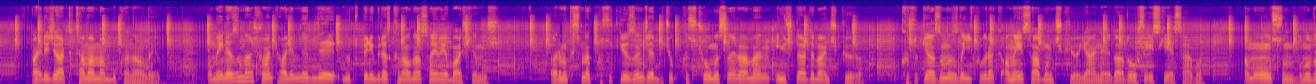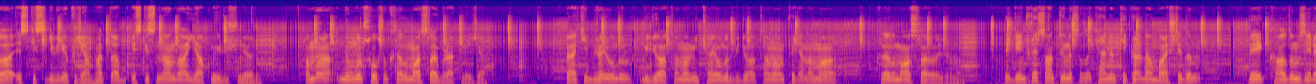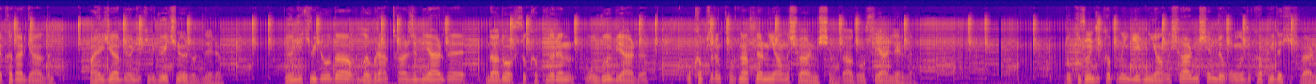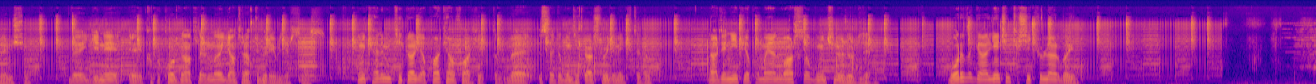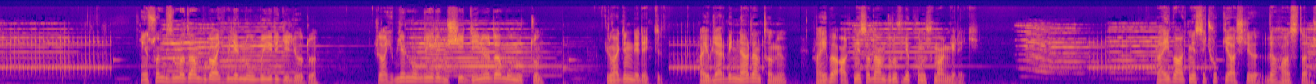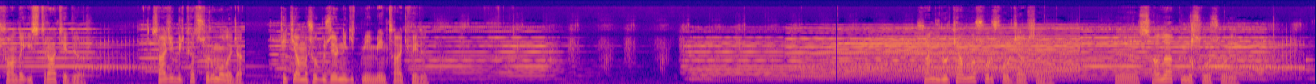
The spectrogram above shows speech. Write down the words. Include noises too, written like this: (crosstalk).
Ayrıca artık tamamen bu kanaldayım. Ama en azından şu anki halimle bile YouTube beni biraz kanaldan saymaya başlamış. Arama kısmına kusut yazınca birçok kusut olmasına rağmen en üstlerde ben çıkıyorum. Kusut yazdığınızda ilk olarak ana hesabım çıkıyor. Yani daha doğrusu eski hesabım. Ama olsun bunu da eskisi gibi yapacağım. Hatta eskisinden daha yapmayı düşünüyorum. Ama ne olursa olsun kanalımı asla bırakmayacağım. Belki bir ay olur video atamam, iki ay olur video atamam falan ama kanalımı asla öldürmem. Ve Dangerous Hunt'ığımı sala kendim tekrardan başladım ve kaldığımız yere kadar geldim. Ayrıca bir önceki video için özür dilerim. Bir önceki videoda labirent tarzı bir yerde, daha doğrusu kapıların olduğu bir yerde o kapıların koordinatlarını yanlış vermişim. Daha doğrusu yerlerini. 9. kapının yerini yanlış vermişim ve 10. kapıyı da hiç vermemişim. Ve yeni e, kapı koordinatlarını yan tarafta görebilirsiniz. Bunu kendim tekrar yaparken fark ettim ve size bunu tekrar söylemek istedim. Eğer deneyip yapamayan varsa bunun için özür dilerim. Bu arada geldiğin için teşekkürler dayım. En son bizim adam bu rahibelerin olduğu yere geliyordu. Rahiplerin olduğu yere bir şey deniyordu ama unuttum. Günaydın dedektif. Rahipler beni nereden tanıyor? Rahibe Agnesa'dan Duruf ile konuşmam gerek. Rahibe Agnes'a çok yaşlı ve hasta. Şu anda istirahat ediyor. Sadece birkaç sorum olacak. Peki ama çok üzerine gitmeyin. Beni takip edin. Şu an yürürken buna soru soracağım sanırım. Ee, sağlığı hakkında soru sorayım.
